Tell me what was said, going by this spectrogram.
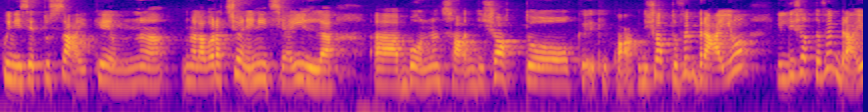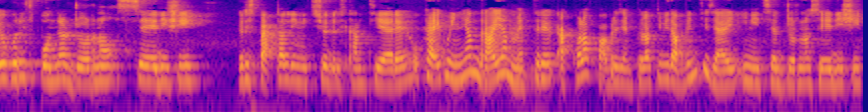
Quindi se tu sai che un, una lavorazione inizia il uh, boh, non so, 18, che, che qua, 18 febbraio, il 18 febbraio corrisponde al giorno 16 rispetto all'inizio del cantiere, ok? Quindi andrai a mettere, eccola qua, per esempio, l'attività 26 inizia il giorno 16.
